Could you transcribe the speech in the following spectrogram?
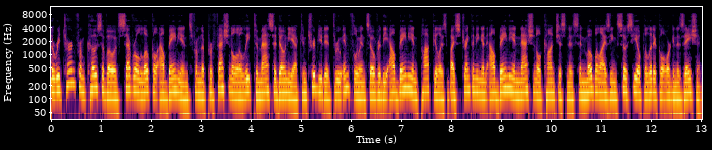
The return from Kosovo of several local Albanians from the professional elite to Macedonia contributed through influence over the Albanian populace by strengthening an Albanian national consciousness and mobilizing socio-political organization.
